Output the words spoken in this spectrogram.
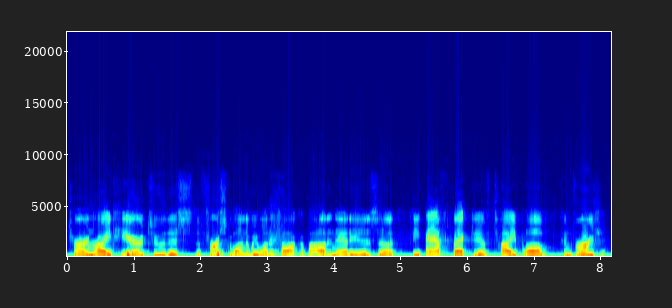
turn right here to this, the first one that we want to talk about, and that is uh, the affective type of conversion.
